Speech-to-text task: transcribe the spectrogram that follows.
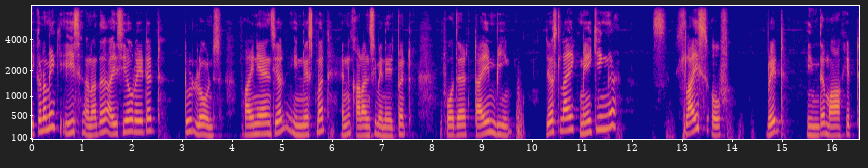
Ecoinomic is another ICO rated to loans, financial investment and currency management for the time being. Just like making a slice of bread in the market,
